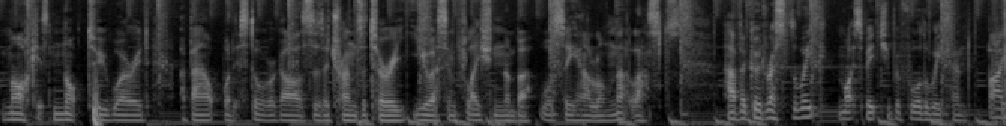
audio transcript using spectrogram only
market's not too worried about what it still regards as a transitory US inflation number. We'll see how long that lasts. Have a good rest of the week. Might speak to you before the weekend. Bye.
